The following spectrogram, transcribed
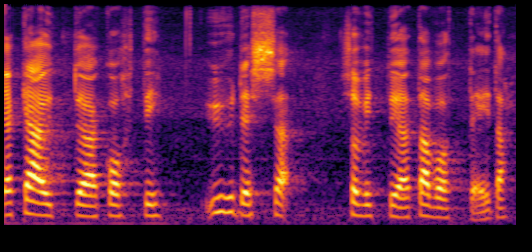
ja käyttöä kohti yhdessä sovittuja tavoitteita –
